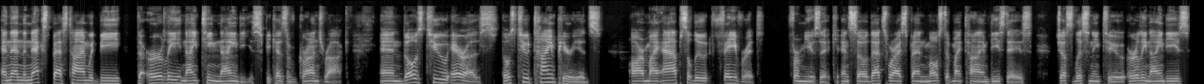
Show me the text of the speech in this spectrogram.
And then the next best time would be the early 1990s because of grunge rock. And those two eras, those two time periods are my absolute favorite for music. And so that's where I spend most of my time these days just listening to early 90s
